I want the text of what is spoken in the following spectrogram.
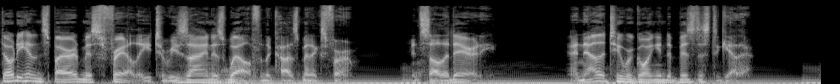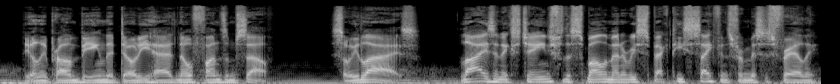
Doty had inspired Miss Fraley to resign as well from the cosmetics firm, in solidarity, and now the two were going into business together. The only problem being that Doty had no funds himself, so he lies lies in exchange for the small amount of respect he siphons from Mrs. Fraley,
